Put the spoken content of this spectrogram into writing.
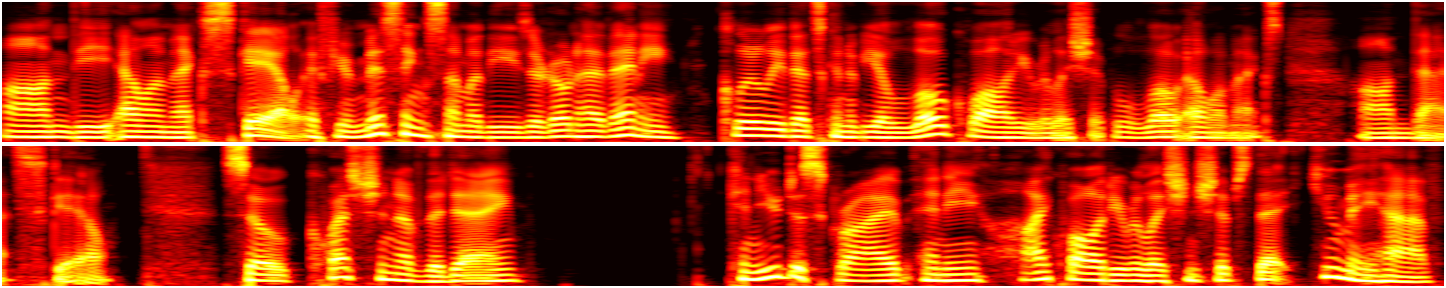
on the LMX scale. If you're missing some of these or don't have any, clearly that's going to be a low quality relationship, low LMX on that scale. So, question of the day Can you describe any high quality relationships that you may have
